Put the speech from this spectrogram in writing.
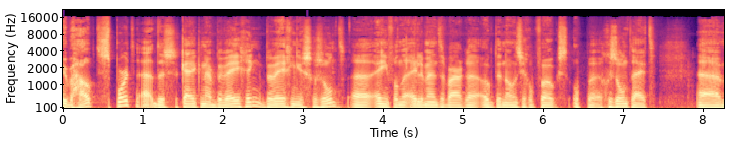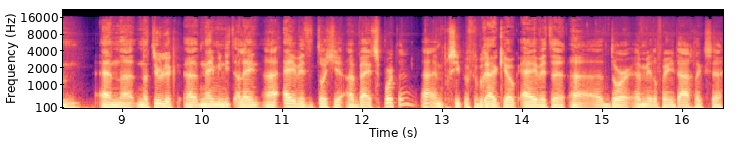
Überhaupt sport. dus kijken naar beweging. Beweging is gezond. Een van de elementen waar ook Danone zich op focust. Op gezondheid. Ehm, en natuurlijk neem je niet alleen eiwitten tot je bij het sporten. In principe verbruik je ook eiwitten door middel van je dagelijkse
